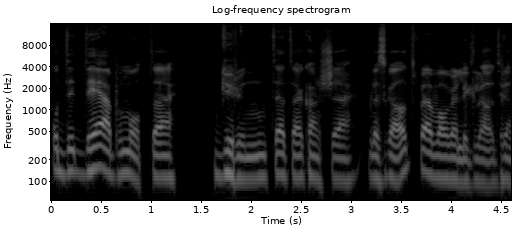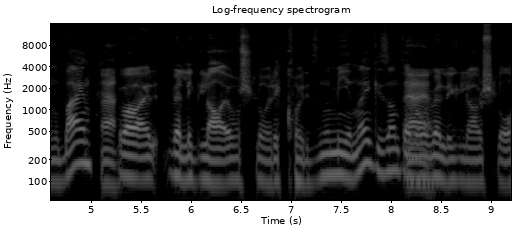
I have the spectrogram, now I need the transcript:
Og det, det er på en måte grunnen til at jeg kanskje ble skadet, for jeg var veldig glad i å trene bein. Ja. Jeg var veldig glad i å slå rekordene mine, ikke sant? Jeg Ja, ja. var veldig glad i å slå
